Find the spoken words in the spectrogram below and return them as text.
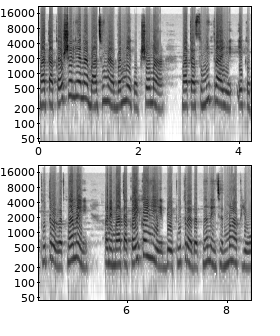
માતા કૌશલ્યાના બાજુના બંને કક્ષોમાં માતા સુમિત્રાએ એક પુત્ર રત્નને અને માતા કૈકૈયે બે પુત્ર રત્નને જન્મ આપ્યો.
